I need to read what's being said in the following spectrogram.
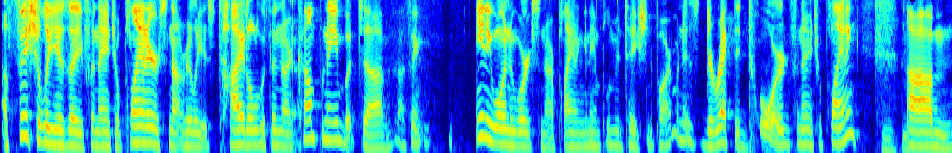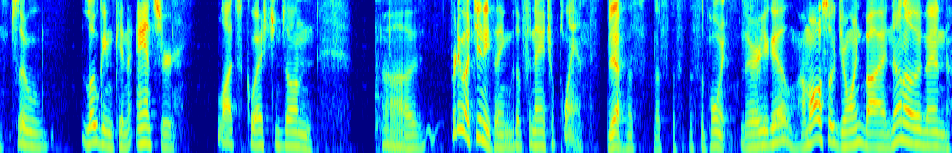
officially is a financial planner. It's not really his title within our company, but uh, I think anyone who works in our planning and implementation department is directed toward financial planning. Um, so Logan can answer lots of questions on uh, pretty much anything with a financial plan. Yeah, that's that's the that's the point. There you go. I'm also joined by none other than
